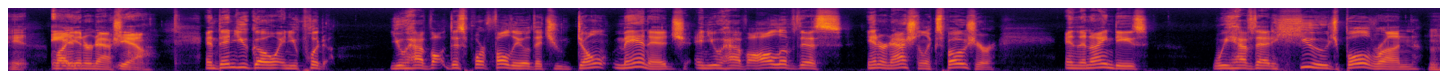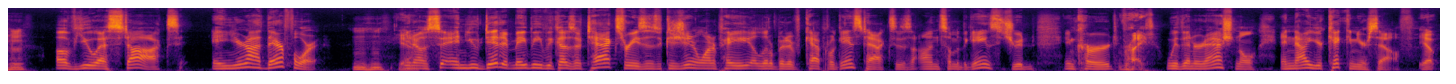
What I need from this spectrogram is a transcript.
And- By and- international. Yeah. And then you go and you put, you have this portfolio that you don't manage, and you have all of this international exposure. In the 90s, we have that huge bull run mm-hmm. of US stocks, and you're not there for it. Yeah. You know, so and you did it maybe because of tax reasons, because you didn't want to pay a little bit of capital gains taxes on some of the gains that you had incurred Right. with international, and now you're kicking yourself. Yep.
